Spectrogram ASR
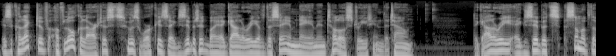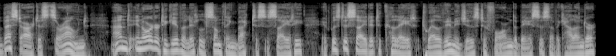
is a collective of local artists whose work is exhibited by a gallery of the same name in Tullow Street in the town. The gallery exhibits some of the best artists around, and in order to give a little something back to society, it was decided to collate 12 images to form the basis of a calendar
